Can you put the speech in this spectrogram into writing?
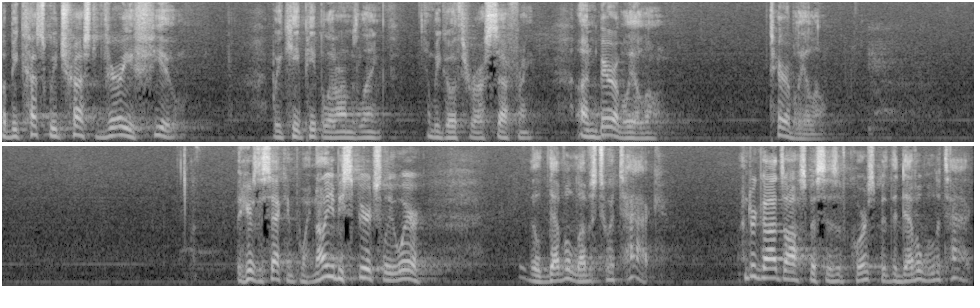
But because we trust very few, we keep people at arm's length and we go through our suffering unbearably alone, terribly alone. But here's the second point not only be spiritually aware, the devil loves to attack. Under God's auspices, of course, but the devil will attack.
